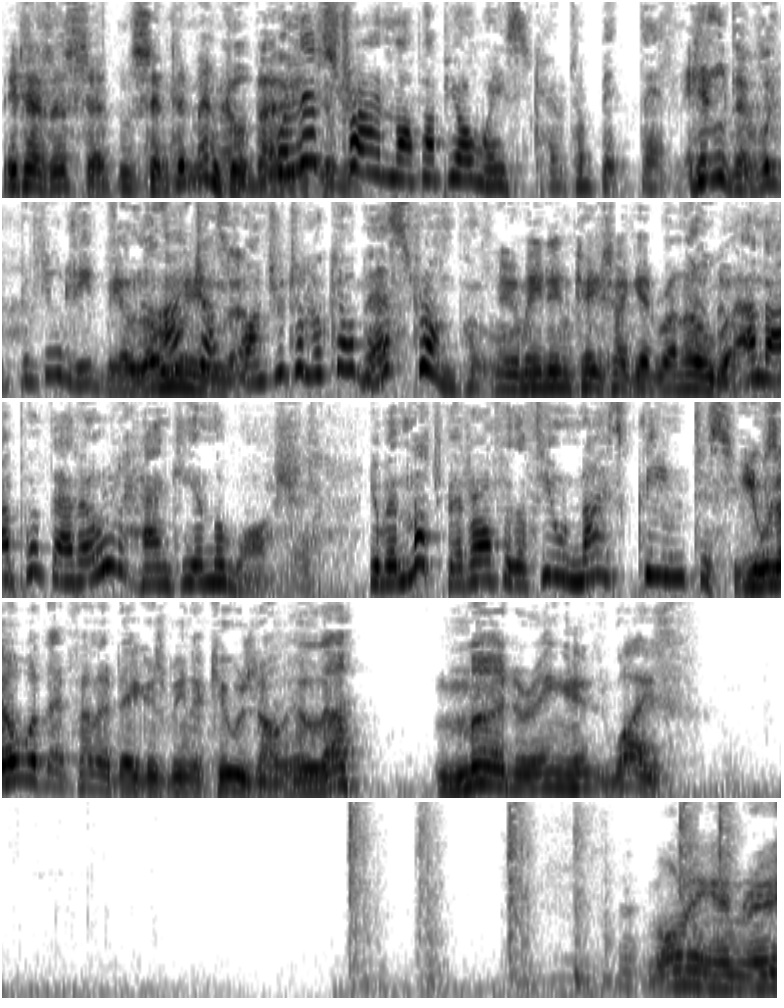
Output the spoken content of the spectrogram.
It has a certain sentimental value. Well, let's try and mop up your waistcoat a bit then. Hilda, would, would you leave me alone, I just want you to look your best, Rumpole. You mean in case I get run over? And I put that old hanky in the wash. You'll be much better off with a few nice clean tissues. You know what that fellow Dacre's been accused of, Hilda? Murdering his wife. Morning, Henry.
